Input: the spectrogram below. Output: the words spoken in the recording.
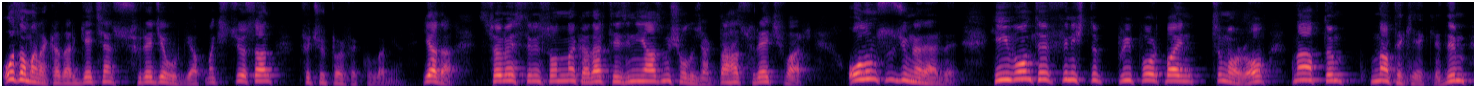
O zamana kadar geçen sürece vurgu yapmak istiyorsan future perfect kullanıyor. Ya da sömestrin sonuna kadar tezini yazmış olacak. Daha süreç var. Olumsuz cümlelerde he won't have finished the report by tomorrow. Ne yaptım? Not eki ekledim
